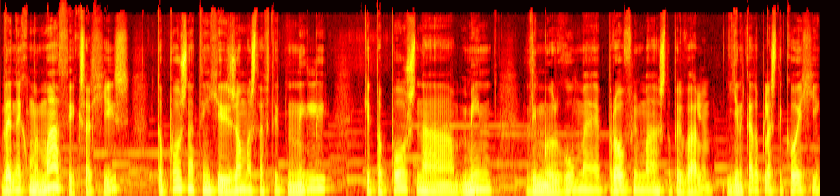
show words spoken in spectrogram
δεν έχουμε μάθει εξ αρχής το πώς να την χειριζόμαστε αυτή την ύλη και το πώς να μην δημιουργούμε πρόβλημα στο περιβάλλον. Γενικά το πλαστικό έχει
